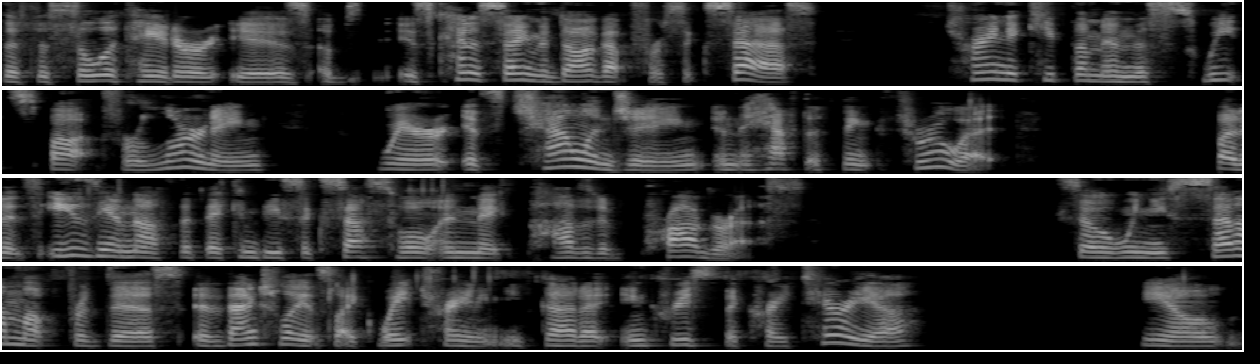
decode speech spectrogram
the facilitator is is kind of setting the dog up for success, trying to keep them in the sweet spot for learning where it's challenging and they have to think through it. But it's easy enough that they can be successful and make positive progress. So when you set them up for this, eventually it's like weight training. You've got to increase the criteria, you know,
